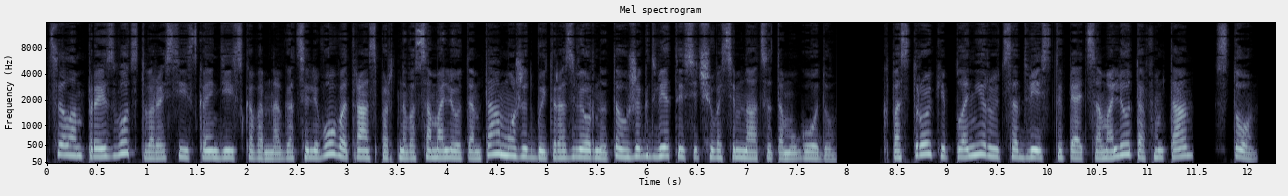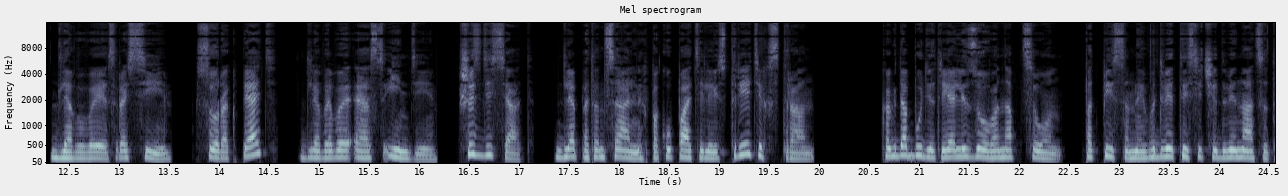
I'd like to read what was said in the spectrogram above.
В целом производство российско-индийского многоцелевого транспортного самолета МТА может быть развернуто уже к 2018 году. К постройке планируется 205 самолетов МТА, 100 для ВВС России, 45 для ВВС Индии, 60 для потенциальных покупателей из третьих стран. Когда будет реализован опцион, подписанный в 2012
